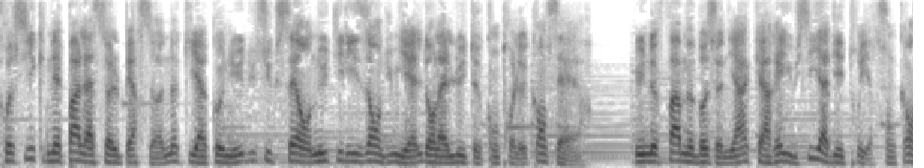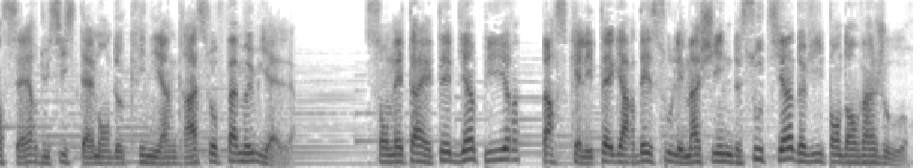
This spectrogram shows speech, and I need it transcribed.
Krusik n'est pas la seule personne qui a connu du succès en utilisant du miel dans la lutte contre le cancer. Une femme bosniaque a réussi à détruire son cancer du système endocrinien grâce au fameux miel. Son état était bien pire, parce qu'elle était gardée sous les machines de soutien de vie pendant 20 jours.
